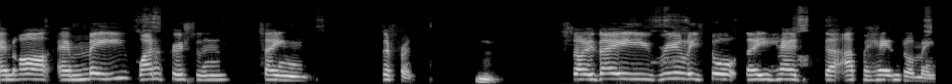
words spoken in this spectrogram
and I and me, one person saying different. Mm. So they really thought they had the upper hand on me.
